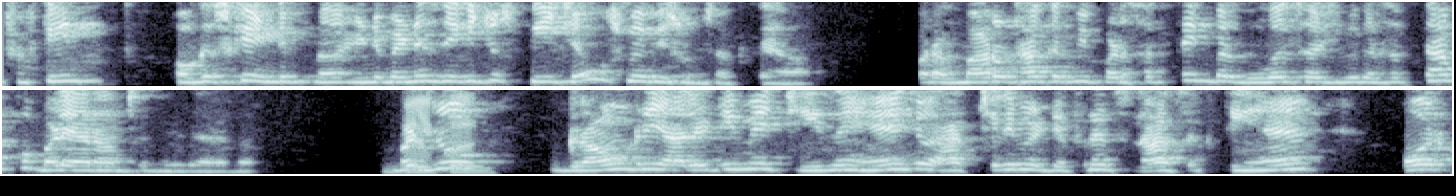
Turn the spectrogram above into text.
फिफ्टीन अगस्त के इंडिपेंडेंस डे की जो स्पीच है उसमें भी सुन सकते हैं आप। और अखबार उठाकर भी पढ़ सकते हैं एक बार गूगल सर्च भी कर सकते हैं आपको बड़े आराम से मिल जाएगा। बट जो ग्राउंड रियलिटी में चीज़ें हैं जो एक्चुअली में डिफरेंस ला सकती हैं और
